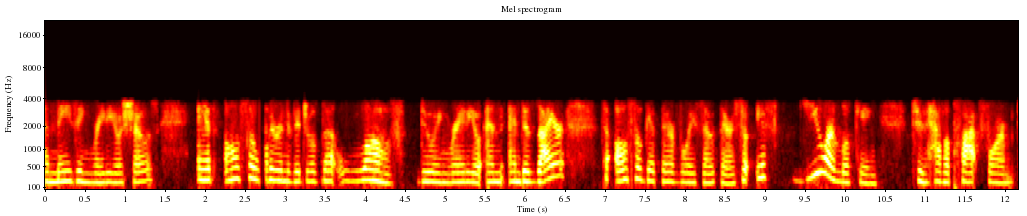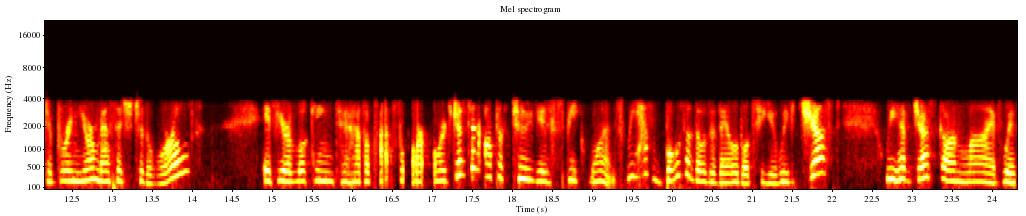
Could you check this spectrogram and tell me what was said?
amazing radio shows and also other individuals that love doing radio and, and desire to also get their voice out there. So if you are looking to have a platform to bring your message to the world, if you're looking to have a platform or just an opportunity to speak once, we have both of those available to you. We've just we have just gone live with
